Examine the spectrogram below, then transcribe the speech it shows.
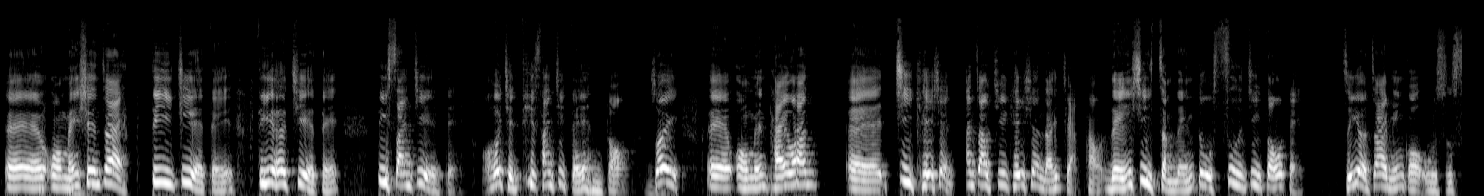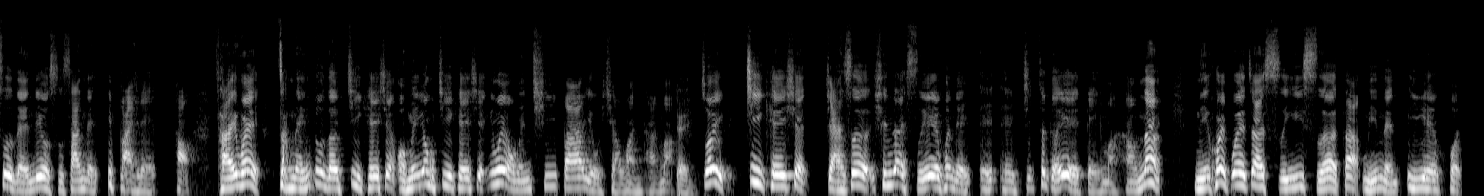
呃，我们现在第一季也跌，第二季也跌，第三季也跌，而且第三季跌很多，所以呃，我们台湾呃季 K 线按照季 K 线来讲哈，连续整年度四季都跌。只有在民国五十四年、六十三年、一百年，好才会整年度的季 K 线。我们用季 K 线，因为我们七八有小反弹嘛，对，所以季 K 线假设现在十月份的，诶诶，这个月跌嘛，好，那你会不会在十一、十二到明年一月份，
